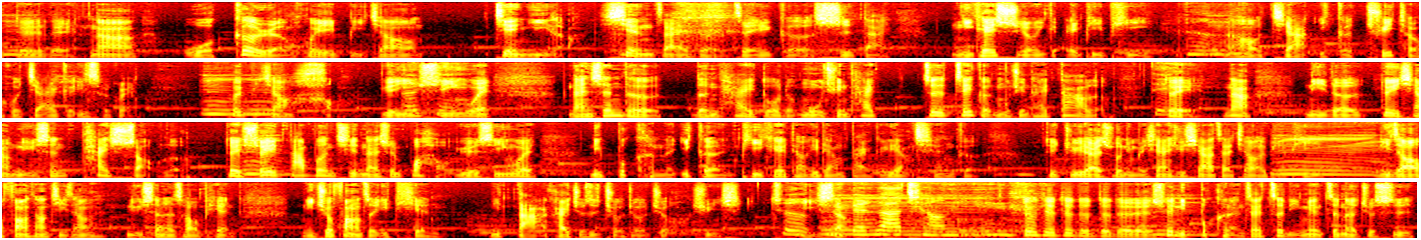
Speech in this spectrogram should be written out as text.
对对对。那我个人会比较建议啦，现在的这个时代，你可以使用一个 APP，然后加一个 Twitter 或加一个 Instagram，嗯。会比较好。原因是因为男生的人太多了，母群太。这这个母群太大了，对，对，那你的对象女生太少了，对，嗯、所以大部分其实男生不好约，是因为你不可能一个人 PK 掉一两百个、一两千个。对，举例来说，你们现在去下载交友 APP，嗯、你只要放上几张女生的照片，你就放着一天，你打开就是九九九讯息以上，跟人家抢你。对对对对对对对，所以你不可能在这里面真的就是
